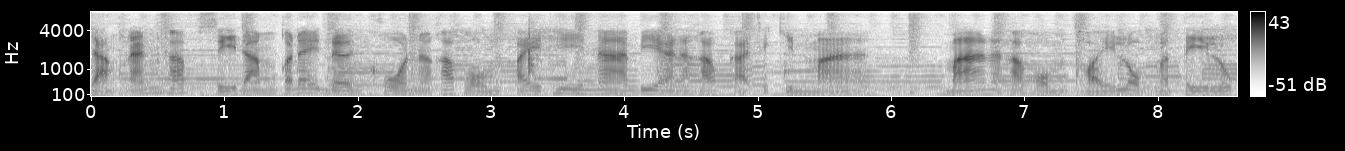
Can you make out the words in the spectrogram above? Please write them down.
จากนั้นครับสีดำก็ได้เดินโคนนะครับผมไปที่หน้าเบี้ยนะครับกะจะกินม้า ม้านะครับผมถอยหลบมาตีลุก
